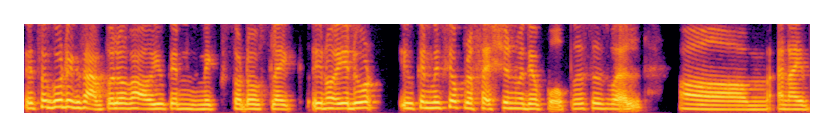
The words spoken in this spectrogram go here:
it's a good example of how you can mix sort of like you know you don't you can mix your profession with your purpose as well um and i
